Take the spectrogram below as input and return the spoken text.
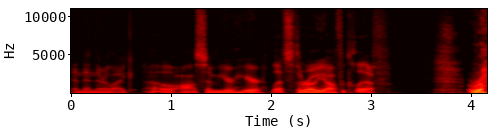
And then they're like, oh, awesome, you're here. Let's throw you off a cliff. Right.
